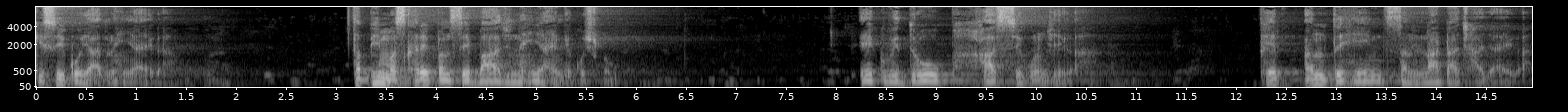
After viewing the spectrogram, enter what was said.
किसी को याद नहीं आएगा। तब भी मस्खरेपन से बाज नहीं आएँगे कुछ लोग। एक विद्रूप हास्य गूंजेगा। फिर अंतहीन सन्नाटा छा जाएगा।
